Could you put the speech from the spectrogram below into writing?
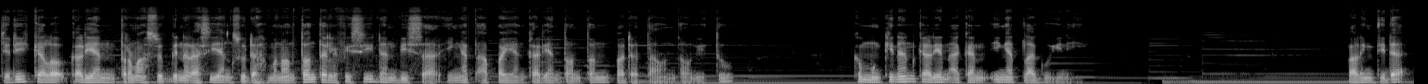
Jadi kalau kalian termasuk generasi yang sudah menonton televisi dan bisa ingat apa yang kalian tonton pada tahun-tahun itu, kemungkinan kalian akan ingat lagu ini. Paling tidak,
